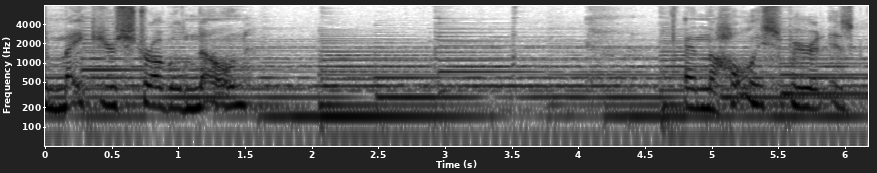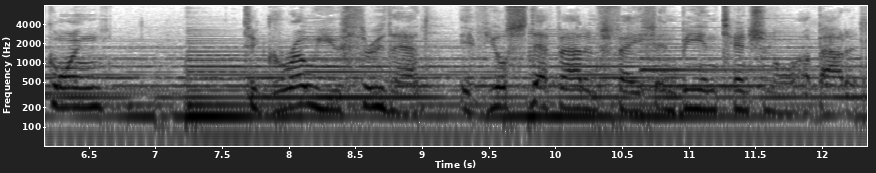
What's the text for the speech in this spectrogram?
to make your struggle known. And the Holy Spirit is going to grow you through that if you'll step out in faith and be intentional about it.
